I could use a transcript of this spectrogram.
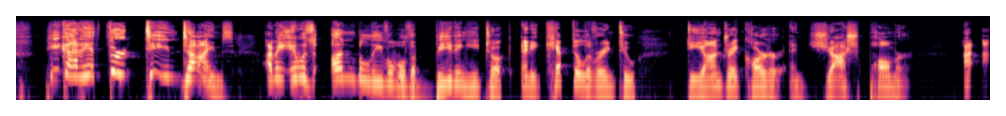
he got hit thirteen times. I mean, it was unbelievable the beating he took, and he kept delivering to DeAndre Carter and Josh Palmer. I, I,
